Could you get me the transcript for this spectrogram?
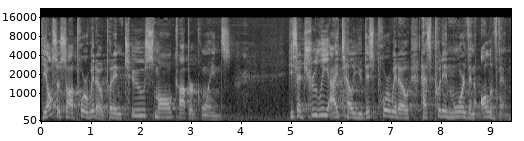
He also saw a poor widow put in two small copper coins. He said, Truly I tell you, this poor widow has put in more than all of them.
